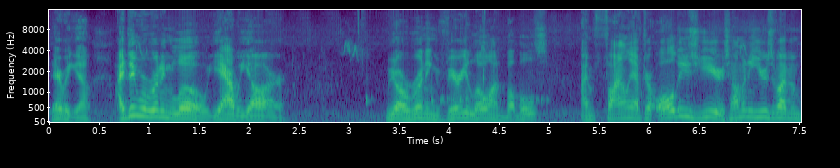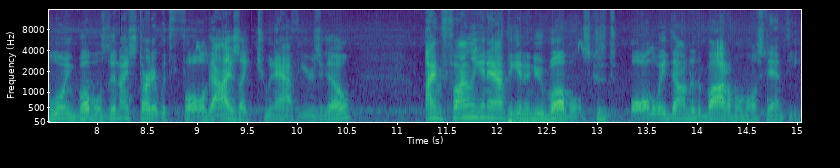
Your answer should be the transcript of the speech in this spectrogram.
There we go. I think we're running low. Yeah, we are. We are running very low on bubbles. I'm finally, after all these years, how many years have I been blowing bubbles? Didn't I start it with Fall Guys like two and a half years ago? I'm finally going to have to get a new bubbles because it's all the way down to the bottom, almost empty.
